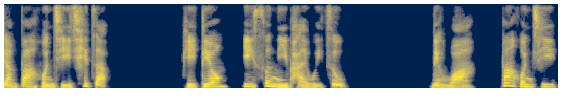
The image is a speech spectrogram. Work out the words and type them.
占百分之七十，其中以逊尼派为主。另外，百分之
